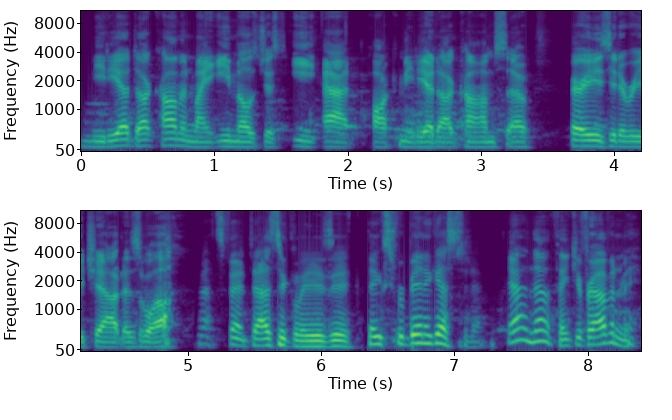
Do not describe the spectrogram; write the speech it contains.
media.com. And my email is just e at hawkemedia.com. So very easy to reach out as well. That's fantastically easy. Thanks for being a guest today. Yeah, no, thank you for having me.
